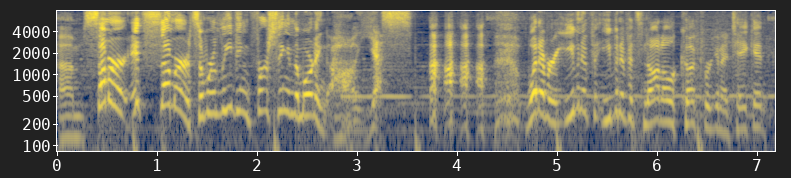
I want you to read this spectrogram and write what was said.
Um, summer! It's summer, so we're leaving first thing in the morning. Oh yes, whatever. Even if even if it's not all cooked, we're gonna take it.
